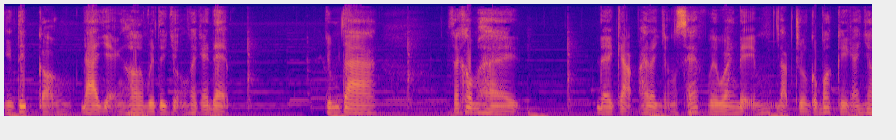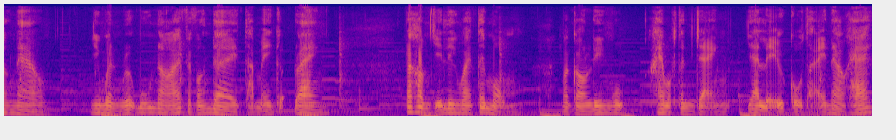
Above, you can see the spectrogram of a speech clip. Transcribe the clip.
những tiếp cận đa dạng hơn về tiêu chuẩn về cái đẹp. Chúng ta sẽ không hề đề cập hay là nhận xét về quan điểm lập trường của bất kỳ cá nhân nào nhưng mình rất muốn nói về vấn đề thẩm mỹ cực đoan nó không chỉ liên quan tới mụn mà còn liên hay một tình trạng da liễu cụ thể nào khác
